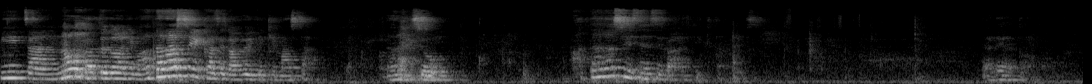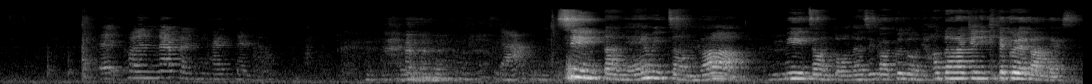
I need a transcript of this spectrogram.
みーちゃんの学童にも新しい風が吹いてきました。何でしょう？新しい先生が入ってきたんです。誰やとえ、この中に入って新谷恵美ちゃんがみーちゃんと同じ学童に働きに来てくれたんです。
